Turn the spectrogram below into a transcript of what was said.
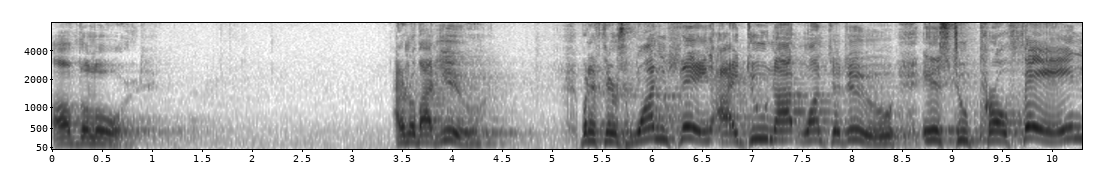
of the Lord. I don't know about you, but if there's one thing I do not want to do is to profane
